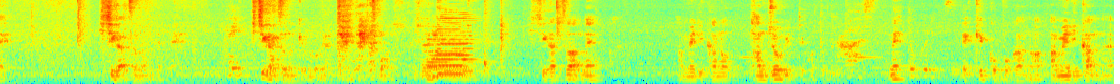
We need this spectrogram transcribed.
ね、7月なんで、はい7月の曲をやってみたいと思います。7月はね、アメリカの誕生日ってことで。あね独立え結構僕はあのアメリカンな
